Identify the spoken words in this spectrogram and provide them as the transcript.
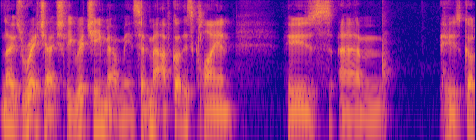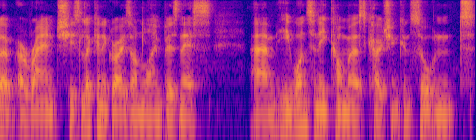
no, it's Rich actually. Rich emailed me and said, Matt, I've got this client who's, um, who's got a, a ranch. He's looking to grow his online business. Um, he wants an e-commerce coach and consultant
